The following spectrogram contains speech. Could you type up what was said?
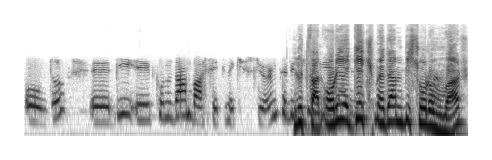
oldu. E, bir e, konudan bahsetmek istiyorum. Tabii Lütfen Türkiye'den... oraya geçmeden bir sorun var.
